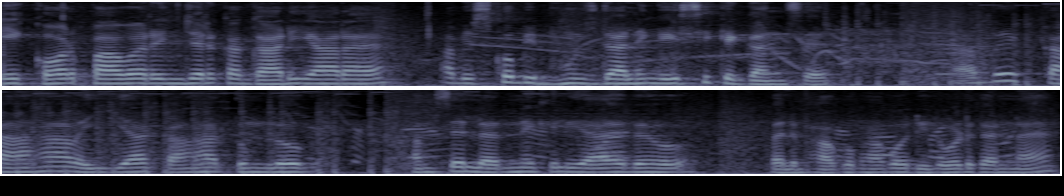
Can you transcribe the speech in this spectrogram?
एक और पावर रेंजर का गाड़ी आ रहा है। अब इसको भी भूंज डालेंगे इसी के गन से। अबे कहाँ भैया? कहाँ तुम लोग? हमसे लड़ने के लिए आए हुए हो। पहले भागो भागो रिलोड करना है।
